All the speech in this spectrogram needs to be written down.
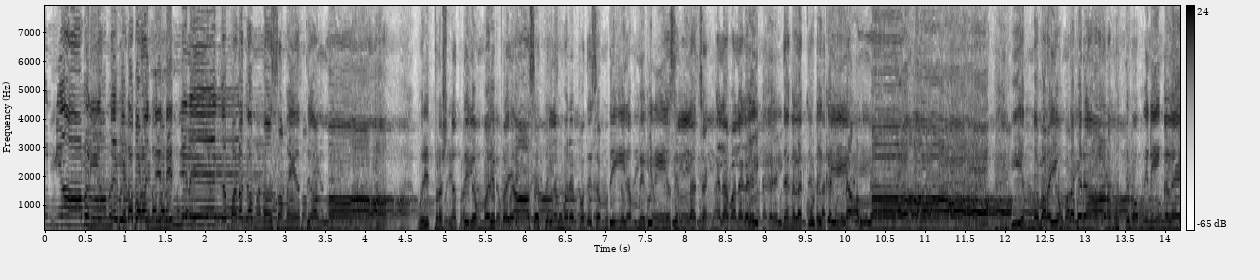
ദുന്യാവിൽ നിന്ന് വിട പറഞ്ഞ് നിന്നിലേക്ക് മടങ്ങുന്ന സമയത്ത് അല്ല ഒരു പ്രശ്നത്തിലും ഒരു പ്രയാസത്തിലും ഒരു പ്രതിസന്ധിയിലും എബിനേസിലുള്ള ചങ്ങല വലകളിൽ ഞങ്ങളെ കൊടുക്കില്ല അല്ലാ എന്ന് പറയുന്നവരാണ് മുത്തുമുഗ്നിങ്ങളെ.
